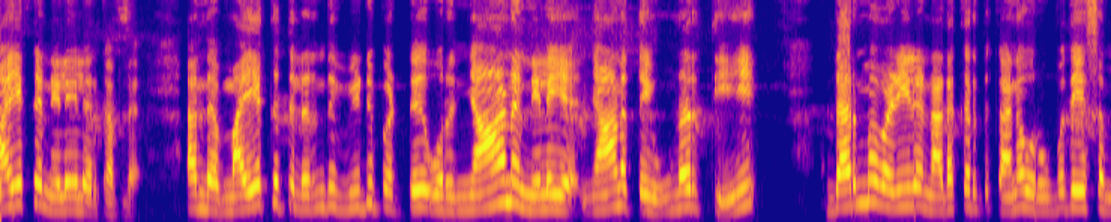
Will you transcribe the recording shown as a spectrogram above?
மயக்க நிலையில இருக்காப்புல அந்த மயக்கத்திலிருந்து விடுபட்டு ஒரு ஞான நிலைய ஞானத்தை உணர்த்தி தர்ம வழியில நடக்கிறதுக்கான ஒரு உபதேசம்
